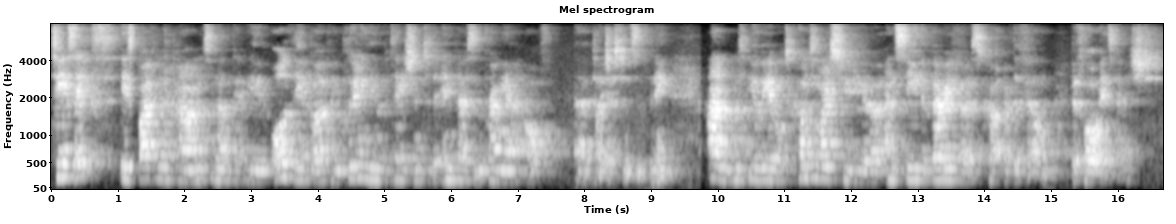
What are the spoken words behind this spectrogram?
Tier 6 is £500 and that will get you all of the above, including the invitation to the in-person premiere of uh, Digestion Symphony. And you'll be able to come to my studio and see the very first cut of the film before it's finished.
